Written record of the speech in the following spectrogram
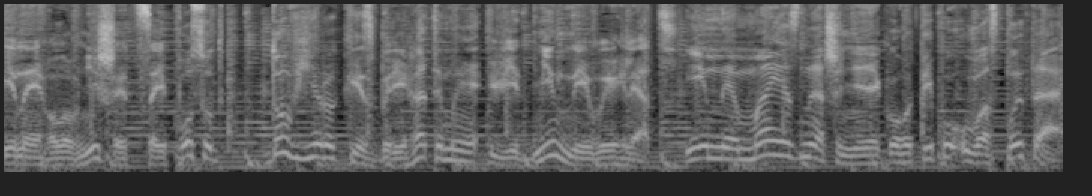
І найголовніше, цей посуд довгі роки зберігатиме відмінний вигляд. І не має значення, якого типу у вас плита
